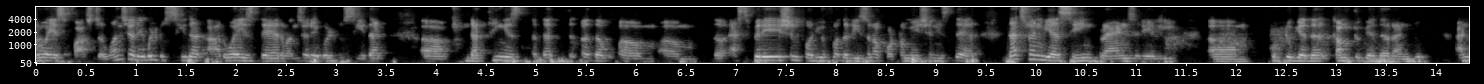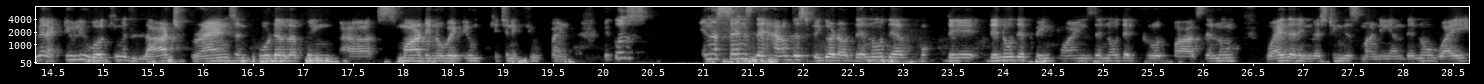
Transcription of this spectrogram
roi is faster. Once you're able to see that roi is there once you're able to see that uh, that thing is that the, the, um, um, the aspiration for you for the reason of automation is there that's when we are seeing brands really um, put together come together and do and we're actively working with large brands and co-developing uh, smart innovative kitchen equipment because in a sense they have this figured out. They know their they they know their pain points. They know their growth paths. They know why they're investing this money and they know why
